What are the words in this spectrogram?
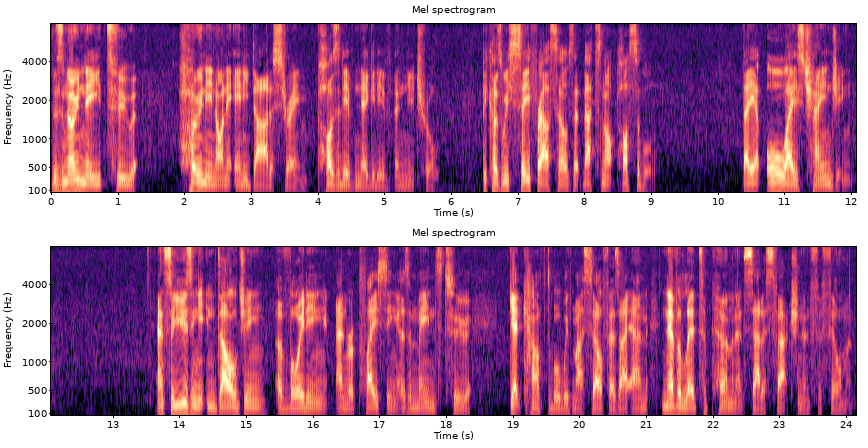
There's no need to hone in on any data stream, positive, negative, and neutral, because we see for ourselves that that's not possible. They are always changing. And so using indulging, avoiding, and replacing as a means to get comfortable with myself as I am never led to permanent satisfaction and fulfillment.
